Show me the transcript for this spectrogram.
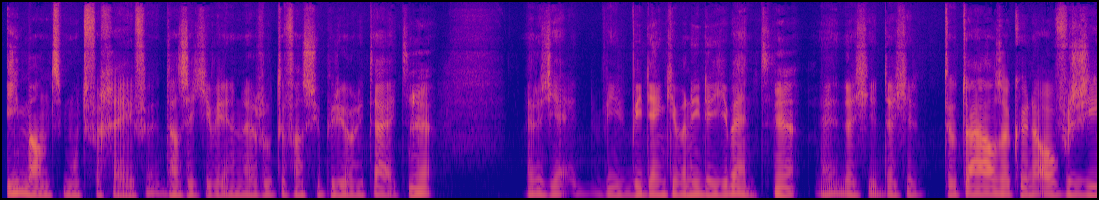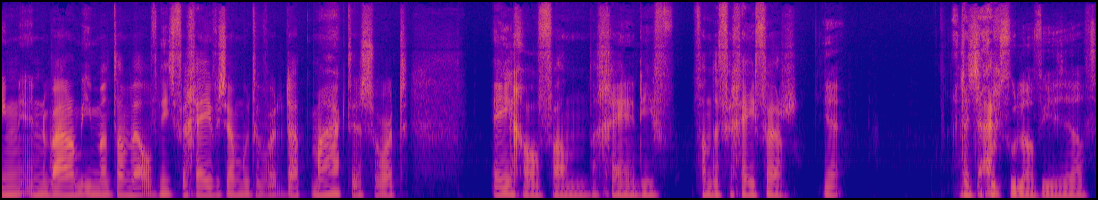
iemand moet vergeven, dan zit je weer in een route van superioriteit. Ja. Dus jij, wie, wie denk je wanneer dat je bent? Ja. Dat, je, dat je totaal zou kunnen overzien en waarom iemand dan wel of niet vergeven zou moeten worden, dat maakt een soort ego van degene die van de vergever. Dat je goed voelen over jezelf.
